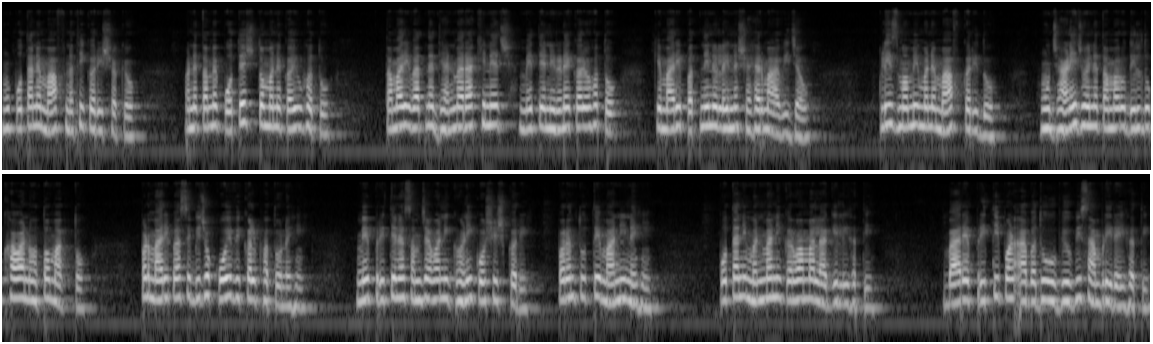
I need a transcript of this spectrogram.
હું પોતાને માફ નથી કરી શક્યો. અને તમે પોતે જ તો મને કહ્યું હતું. તમારી વાતને ધ્યાનમાં રાખીને જ મેં તે નિર્ણય કર્યો હતો કે મારી પત્નીને લઈને શહેરમાં આવી જાઉં. પ્લીઝ મમ્મી, મને માફ કરી દો. હું જાણી જોઈને તમારું દિલ દુખાવા નહોતો માગતો. પણ મારી પાસે બીજો કોઈ વિકલ્પ હતો નહીં. મેં પ્રીતિને સમજાવવાની ઘણી કોશિશ કરી, પરંતુ તે માની નહીં. પોતાની મનમાની કરવામાં લાગેલી હતી. બારે પ્રીતિ પણ આ બધું ઊભી ઊભી સાંભળી રહી હતી.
